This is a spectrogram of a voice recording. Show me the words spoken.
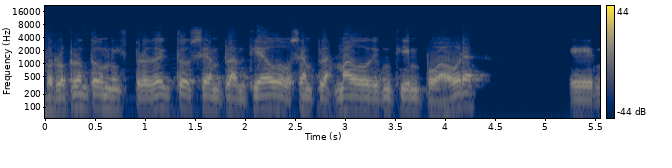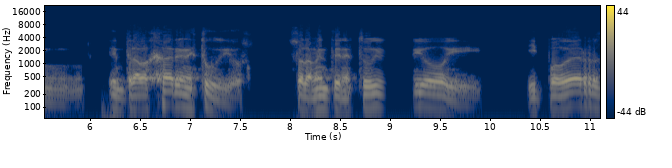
Por lo pronto mis proyectos se han planteado o se han plasmado de un tiempo ahora en, trabajar en estudios, solamente en estudio y, poder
